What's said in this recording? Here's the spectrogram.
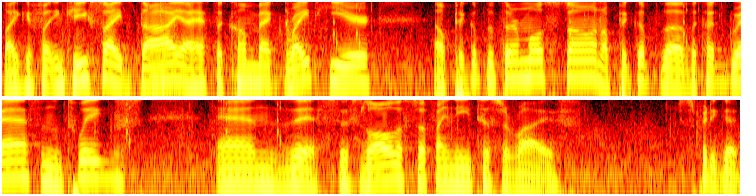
Like if in case I die, I have to come back right here. I'll pick up the thermal stone, I'll pick up the, the cut grass and the twigs, and this. This is all the stuff I need to survive. It's pretty good.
